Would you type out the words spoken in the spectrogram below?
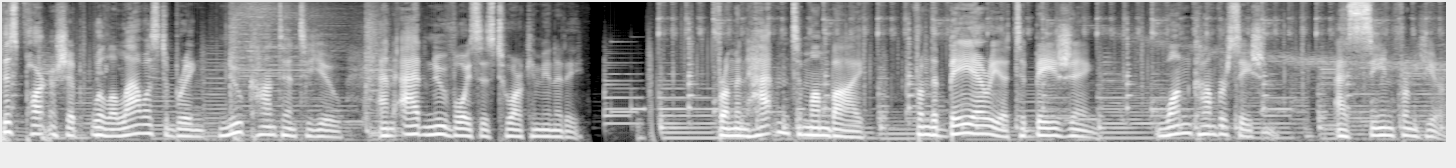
This partnership will allow us to bring new content to you and add new voices to our community. From Manhattan to Mumbai, from the Bay Area to Beijing, one conversation as seen from here.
